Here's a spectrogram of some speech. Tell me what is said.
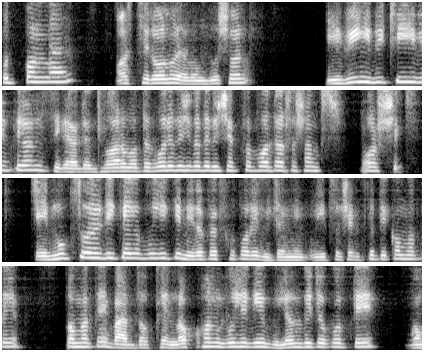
উৎপন্ন, অস্থির অণু এবং দূষণ। ইভি ইভিটি বিকিরণ সিগারেটের ধোঁয়ার মতো পরিবেশগত বিষাক্ত পদার্থ সংস্পর্শে এই মুক্ত রেডিক্যাল গুলিকে নিরপেক্ষ করে ভিটামিন ই কোষের ক্ষতি কমাতে কমাতে বার্ধক্যের লক্ষণগুলিকে বিলম্বিত করতে এবং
